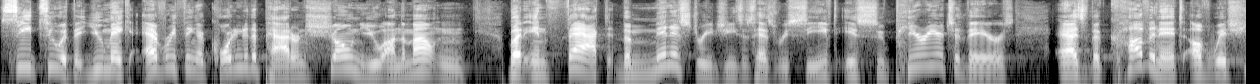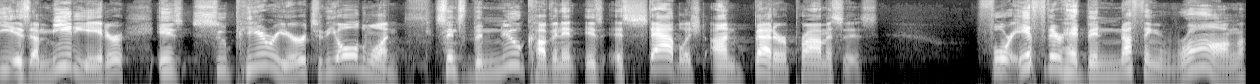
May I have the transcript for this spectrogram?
See to it that you make everything according to the pattern shown you on the mountain. But in fact, the ministry Jesus has received is superior to theirs, as the covenant of which he is a mediator is superior to the old one, since the new covenant is established on better promises. For if there had been nothing wrong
